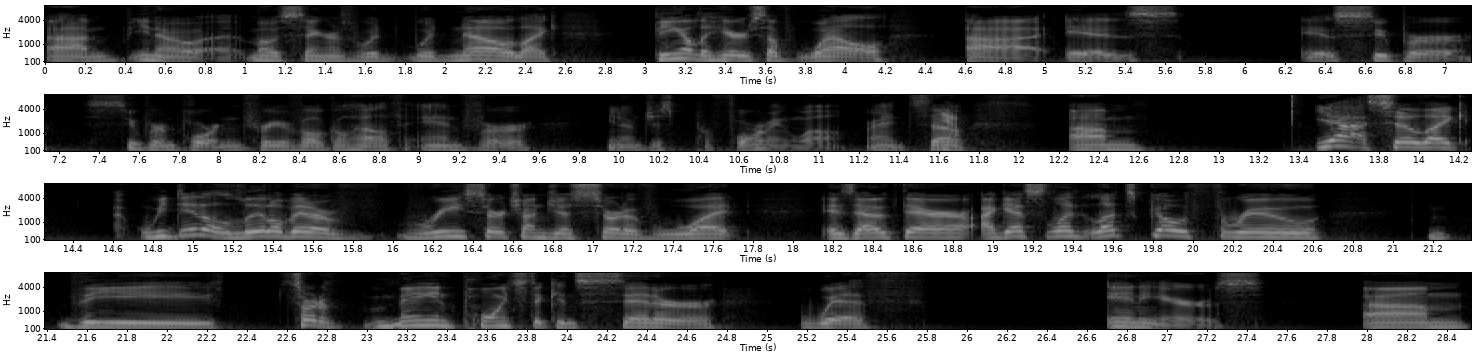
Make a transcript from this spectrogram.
Um, you know, uh, most singers would would know like being able to hear yourself well uh, is is super super important for your vocal health and for you know just performing well, right? So, Yeah. um, yeah, so like we did a little bit of research on just sort of what is out there. I guess let, let's go through the sort of main points to consider with in ears. Um,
